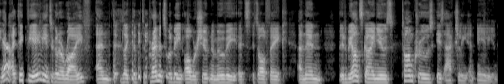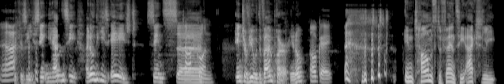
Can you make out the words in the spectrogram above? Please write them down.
Yeah, I think the aliens are going to arrive, and th- like the, the premise will be, oh, we're shooting a movie. It's it's all fake, and then it'll be on Sky News. Tom Cruise is actually an alien Ah. because he seen, he hasn't seen. I don't think he's aged since uh, Top Gun. Interview with the Vampire. You know, Okay. in Tom's defense, he actually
